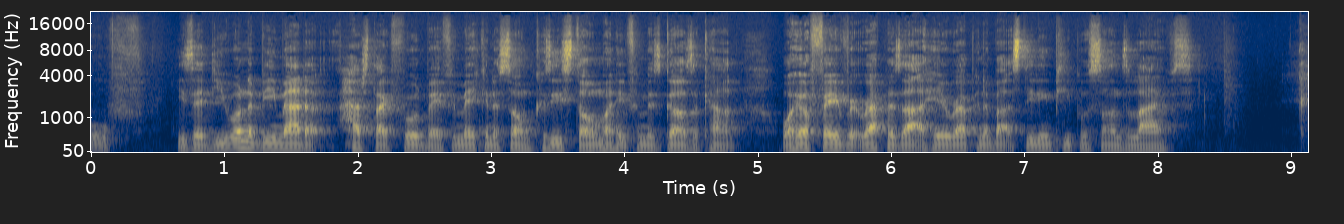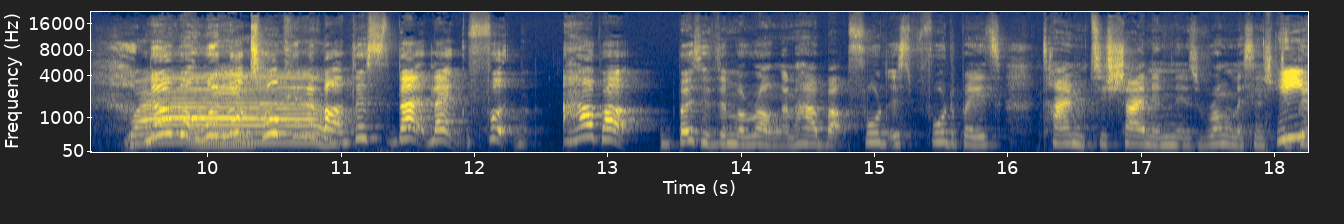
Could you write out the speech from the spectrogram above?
oof. He said, Do "You want to be mad at hashtag Fraudbae for making a song because he stole money from his girl's account, while your favorite rappers out here rapping about stealing people's sons' lives." wow. No, but we're not talking about this. That like for how about both of them are wrong, and how about Ford is Ford Bay's time to shine in his wrongness and stupidity? He's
